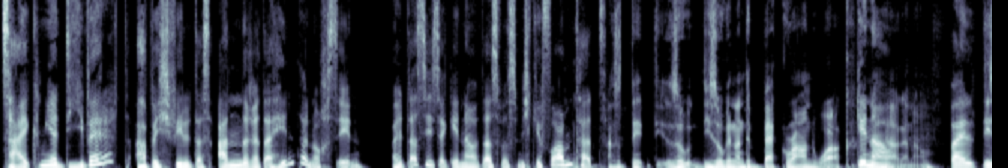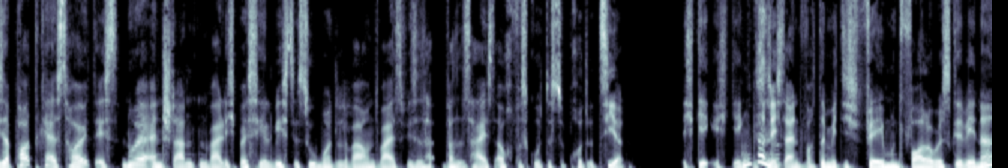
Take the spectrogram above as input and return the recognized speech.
zeig mir die Welt, aber ich will das andere dahinter noch sehen. Weil das ist ja genau das, was mich geformt hat. Also die, die, so, die sogenannte Background Work. Genau. Ja, genau. Weil dieser Podcast heute ist nur entstanden, weil ich bei Silvies Dessous-Model war und weiß, es, was es heißt, auch was Gutes zu produzieren. Ich, ich ging da Siehst du? nicht einfach, damit ich Fame und Followers gewinne,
